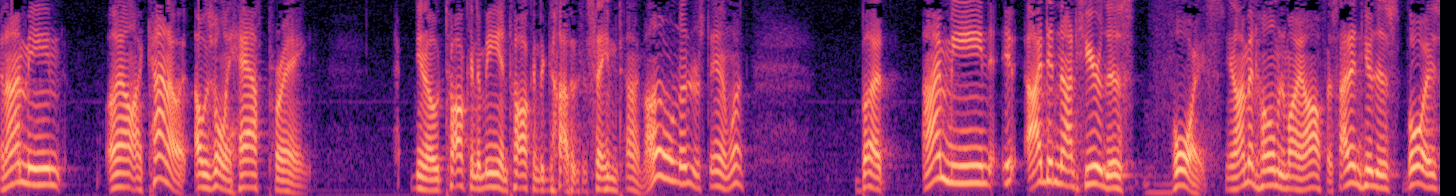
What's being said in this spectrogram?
and I mean, well, I kind of, I was only half praying, you know, talking to me and talking to God at the same time. I don't understand what, but I mean, it, I did not hear this voice. You know, I'm at home in my office. I didn't hear this voice.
